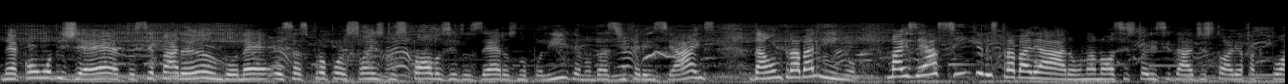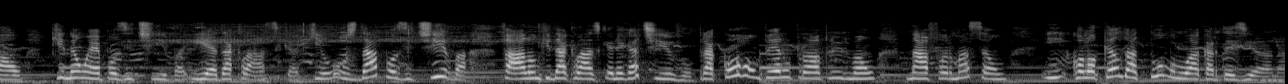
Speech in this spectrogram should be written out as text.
né? Com o objeto, separando, né? Essas proporções dos polos e dos zeros no polígono, das diferenciais, dá um trabalhinho. Mas é assim que eles trabalharam na nossa historicidade, história factual, que não é positiva e é da clássica. Que os da positiva falam que da clássica é negativo, para corromper o próprio irmão na formação, colocando a túmulo a cartesiana,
